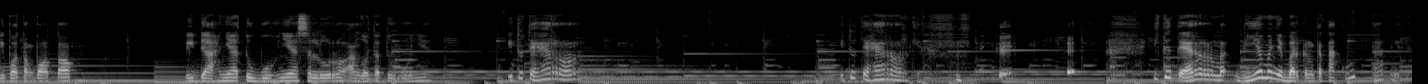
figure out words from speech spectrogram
dipotong-potong, lidahnya, tubuhnya, seluruh anggota tubuhnya. Itu teror. Itu teror gitu. itu teror dia menyebarkan ketakutan gitu.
